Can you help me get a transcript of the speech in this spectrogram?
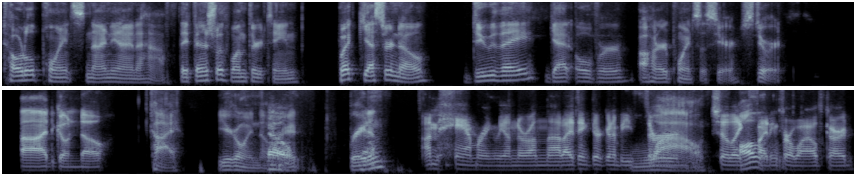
total points 99 and a half. They finished with 113. Quick yes or no. Do they get over 100 points this year? Stuart. Uh, I'd go no. Kai, you're going no, no. right? Braden? No. I'm hammering the under on that. I think they're going to be third wow. to like All, fighting for a wild card.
